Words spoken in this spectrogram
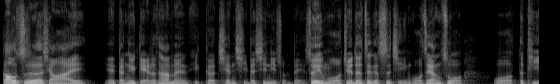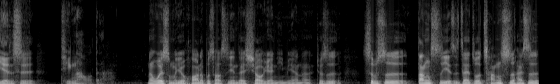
告知了小孩，也等于给了他们一个前期的心理准备。所以我觉得这个事情，我这样做，我的体验是挺好的。那为什么又花了不少时间在校园里面呢？就是是不是当时也是在做尝试，还是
